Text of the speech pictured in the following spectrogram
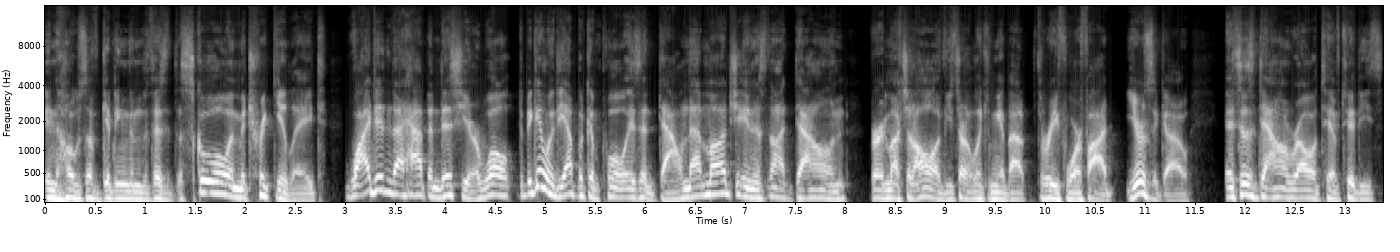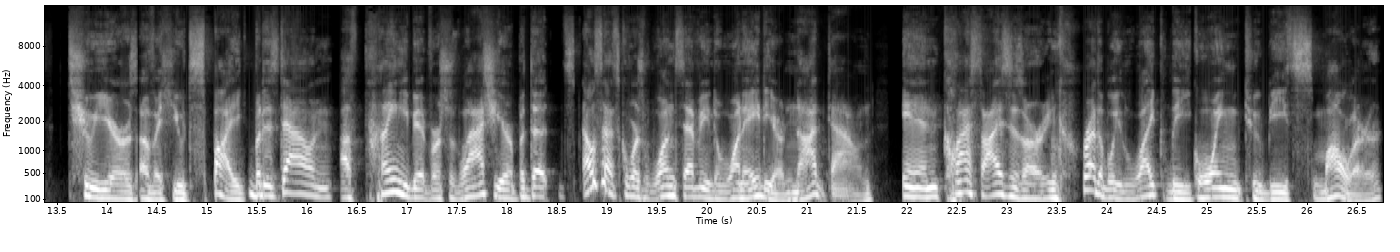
in hopes of getting them to visit the school and matriculate. Why didn't that happen this year? Well, to begin with, the applicant pool isn't down that much and it's not down very much at all if you start looking about three, four, five years ago. It's just down relative to these two years of a huge spike, but it's down a tiny bit versus last year. But the LSAT scores 170 to 180 are not down. And class sizes are incredibly likely going to be smaller.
